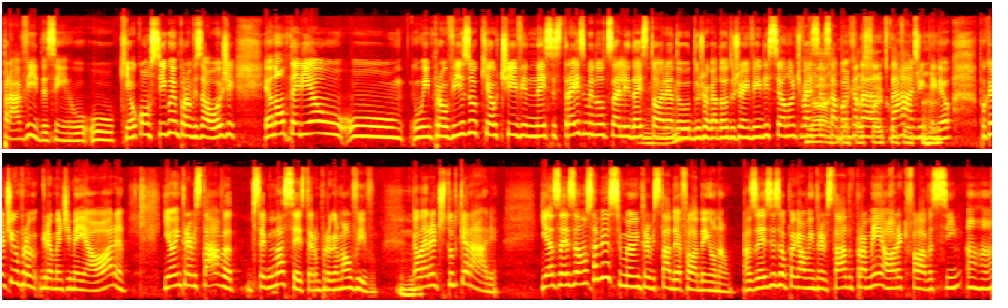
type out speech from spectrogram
pra vida assim. O, o que eu consigo improvisar hoje eu não teria o, o, o improviso que eu tive nesses três minutos ali da história do, do jogador do Joinville se eu não tivesse Ah, essa banca da, da rádio entendeu? Porque eu tinha um programa de meia hora e eu entrevistava de segunda a sexta, era um programa ao vivo. Galera de tudo que era área. E às vezes eu não sabia se o meu entrevistado ia falar bem ou não. Às vezes eu pegava o entrevistado pra meia hora que falava sim, aham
